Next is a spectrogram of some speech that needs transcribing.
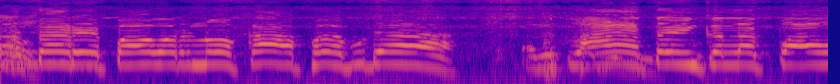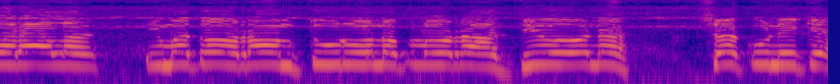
અત્યારે પાવર નો કાફ બુડા સાડા ત્રણ કલાક પાવર આલે. એમાં તો રામ તુરો ને પેલો રાધ્યો ને શકુને કે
